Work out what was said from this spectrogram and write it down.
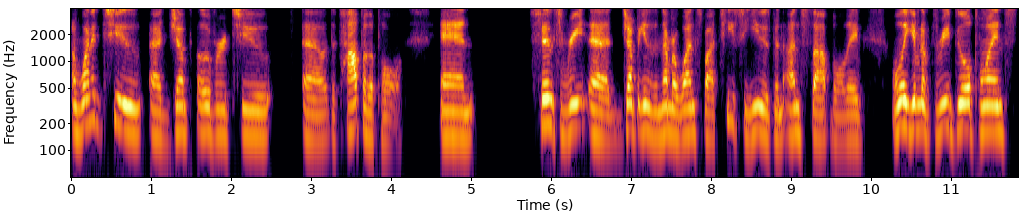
I wanted to uh, jump over to uh, the top of the poll. And since re, uh, jumping into the number one spot, TCU has been unstoppable. They've only given up three dual points.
